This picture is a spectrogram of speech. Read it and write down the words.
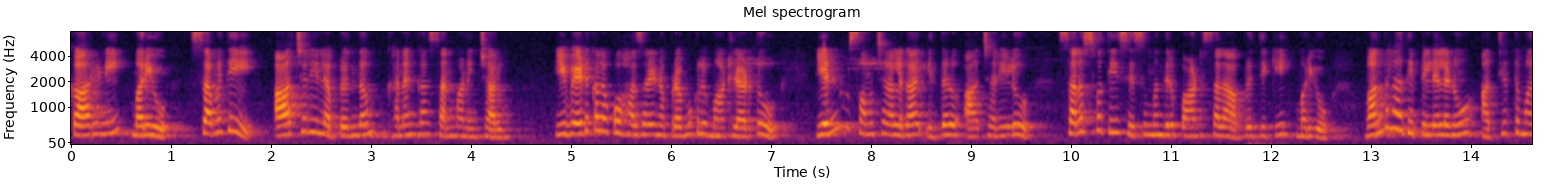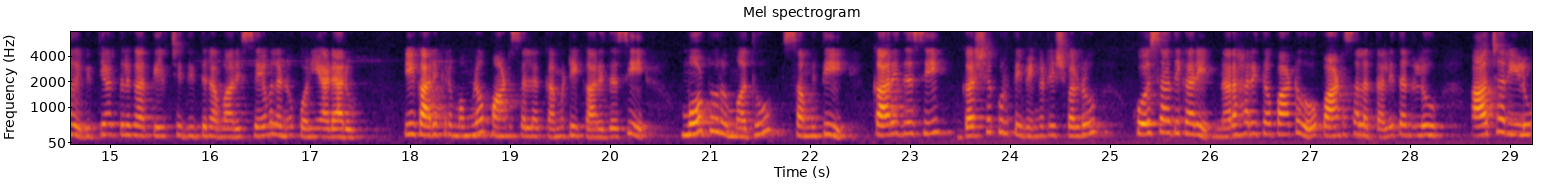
కారిణి మరియు సమితి ఆచార్యుల బృందం ఘనంగా సన్మానించారు. ఈ వేడుకలకు హాజరైన ప్రముఖులు మాట్లాడుతూ ఎన్నో సంవత్సరాలుగా ఇద్దరు ఆచార్యులు సరస్వతి శిశుమందిర పాఠశాల అభివృద్ధికి మరియు వందలాది పిల్లలను అత్యుత్తమ విద్యార్థులుగా తీర్చిదిద్దిన వారి సేవలను కొనియాడారు. ఈ కార్యక్రమంలో పాఠశాల కమిటీ కార్యదర్శి మోటూరు మధు సమితి కార్యదర్శి ఘర్షకుర్తి వెంకటేశ్వరరావు కోశాధికారి నరహరితో పాటు పాఠశాల తల్లిదండ్రులు ఆచార్యులు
